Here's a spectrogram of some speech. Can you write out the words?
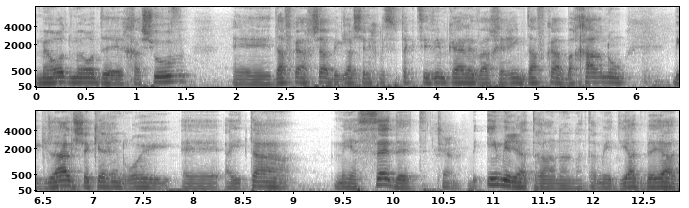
מאוד מאוד חשוב. אה, דווקא עכשיו, בגלל שנכנסו תקציבים כאלה ואחרים, דווקא בחרנו, בגלל שקרן רועי אה, הייתה מייסדת כן. עם עיריית רעננה, תמיד, יד ביד,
